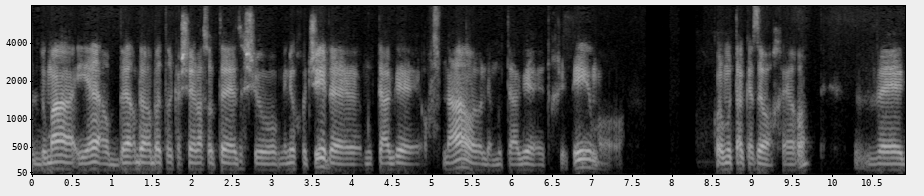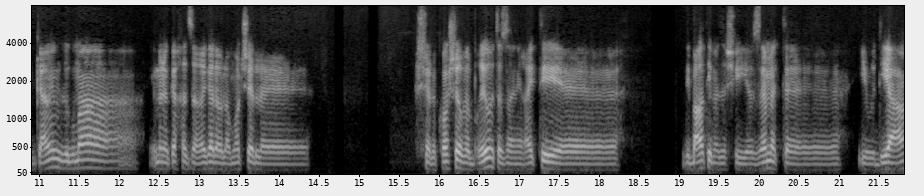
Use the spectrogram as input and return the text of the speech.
לדוגמה, יהיה הרבה הרבה הרבה יותר קשה לעשות אה, איזשהו מינוי חודשי למותג אה, אופנה או למותג אה, תכשיטים או כל מותג כזה או אחר. וגם אם לדוגמה, אם אני לוקח את זה רגע לעולמות של, של כושר ובריאות, אז אני ראיתי, דיברתי עם איזושהי יזמת יהודייה,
